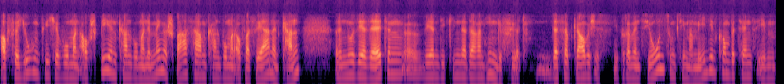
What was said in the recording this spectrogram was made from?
auch für Jugendliche, wo man auch spielen kann, wo man eine Menge Spaß haben kann, wo man auch was lernen kann. Äh, nur sehr selten äh, werden die Kinder daran hingeführt. Deshalb glaube ich, ist die Prävention zum Thema Medienkompetenz eben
